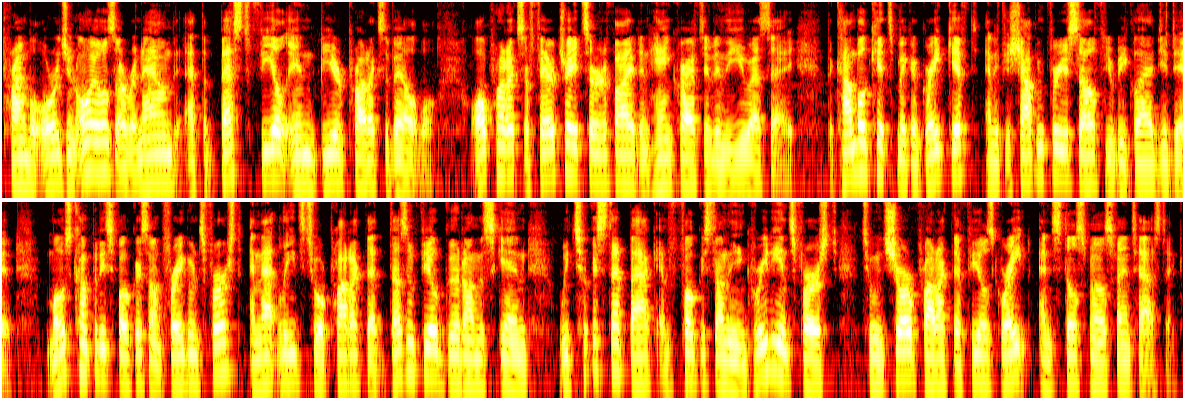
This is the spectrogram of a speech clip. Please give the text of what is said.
Primal Origin oils are renowned at the best feel in beard products available. All products are fair trade certified and handcrafted in the USA. The combo kits make a great gift, and if you're shopping for yourself, you'll be glad you did. Most companies focus on fragrance first, and that leads to a product that doesn't feel good on the skin. We took a step back and focused on the ingredients first to ensure a product that feels great and still smells fantastic.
